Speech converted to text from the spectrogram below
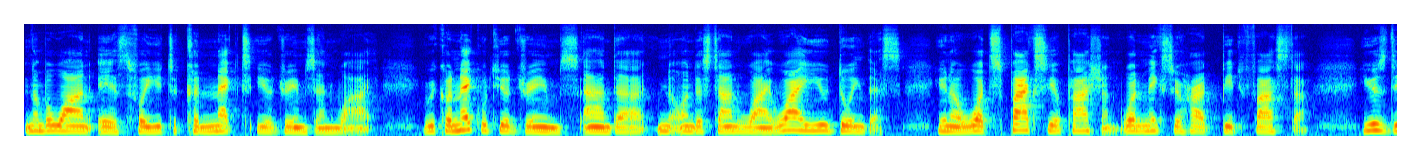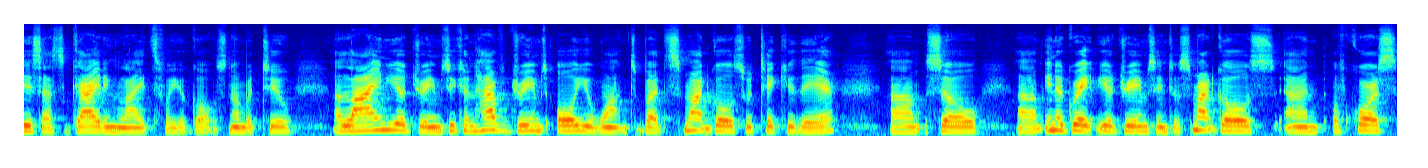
number one is for you to connect your dreams and why. Reconnect with your dreams and uh, understand why. Why are you doing this? You know, what sparks your passion? What makes your heart beat faster? Use this as guiding lights for your goals. Number two, align your dreams. You can have dreams all you want, but SMART goals will take you there. Um, so um, integrate your dreams into SMART goals. And of course,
